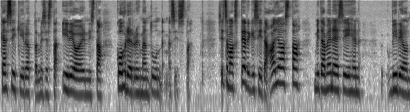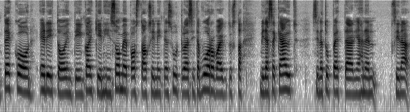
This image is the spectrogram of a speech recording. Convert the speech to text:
käsikirjoittamisesta, ideoinnista, kohderyhmän tuntemisista. Sitten sä maksat tietenkin siitä ajasta, mitä menee siihen videon tekoon, editointiin, kaikkiin niihin somepostauksiin, niiden suunnitteluun siitä vuorovaikutusta, mitä sä käyt siinä tubettajan ja hänen siinä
